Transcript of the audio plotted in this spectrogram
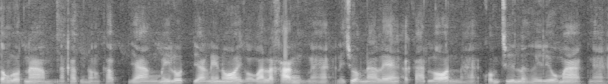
ต้องลดน้ำนะครับ พี่น้องครับอย่างไม่ลดอย่างน้อยๆก็วันละครั้งนะฮะในช่วงหน้าแล้งอากาศร้อนนะฮะความชื้นระเหยเร็วมากนะฮะ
